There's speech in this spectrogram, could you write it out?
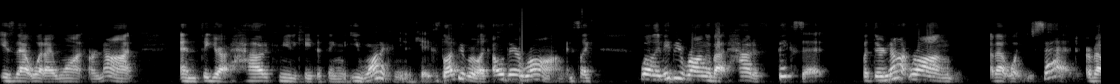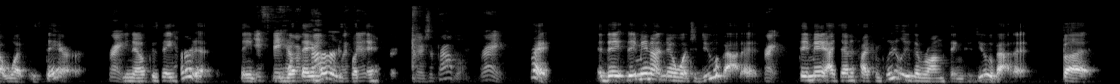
is that what I want or not, and figure out how to communicate the thing that you want to communicate. Because a lot of people are like, oh, they're wrong. And it's like, well, they may be wrong about how to fix it, but they're not wrong about what you said or about what was there. Right. You know, because they heard it. They, If they what they heard is what it. they heard. There's a problem. Right. Right. They, they may not know what to do about it. Right. They may identify completely the wrong thing to do about it, but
